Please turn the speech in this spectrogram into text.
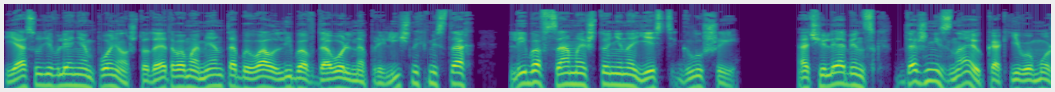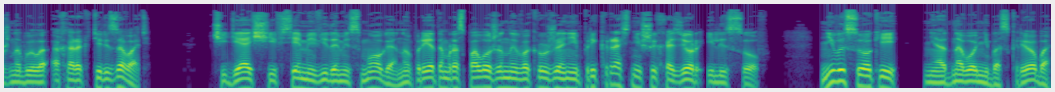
Я с удивлением понял, что до этого момента бывал либо в довольно приличных местах, либо в самое что ни на есть глуши. А Челябинск, даже не знаю, как его можно было охарактеризовать. Чадящий всеми видами смога, но при этом расположенный в окружении прекраснейших озер и лесов. Невысокий, ни одного небоскреба,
